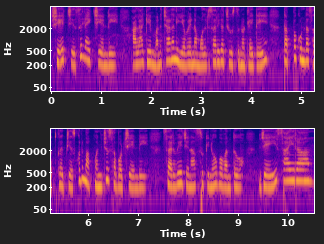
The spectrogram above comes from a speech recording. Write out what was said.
షేర్ చేసి లైక్ చేయండి. అలాగే మన ఛానల్ని ఎవరైనా మొదటిసారిగా చూస్తున్నట్లయితే తప్పకుండా సబ్స్క్రైబ్ చేసుకుని మాకు కొంచెం సపోర్ట్ చేయండి. సర్వే జన సుఖినో భవంతు. జై సాయిరామ్.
